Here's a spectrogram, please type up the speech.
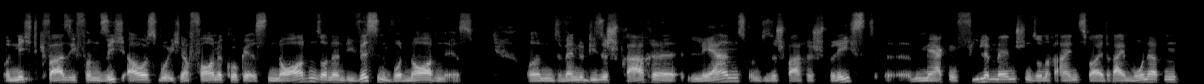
und nicht quasi von sich aus, wo ich nach vorne gucke, ist Norden, sondern die wissen, wo Norden ist. Und wenn du diese Sprache lernst und diese Sprache sprichst, äh, merken viele Menschen so nach ein, zwei, drei Monaten,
